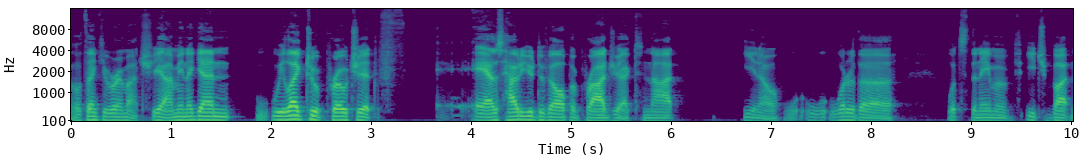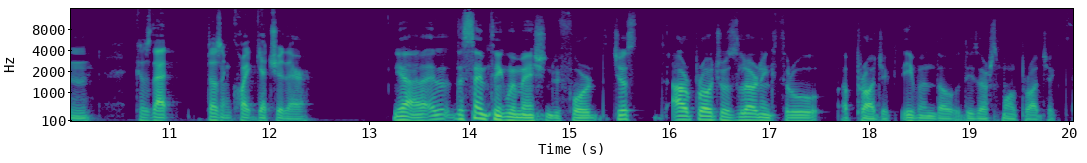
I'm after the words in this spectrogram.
Well, thank you very much. Yeah, I mean, again, we like to approach it f- as how do you develop a project, not, you know, w- what are the, what's the name of each button, because that doesn't quite get you there. Yeah, uh, the same thing we mentioned before. Just our approach was learning through a project, even though these are small projects.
